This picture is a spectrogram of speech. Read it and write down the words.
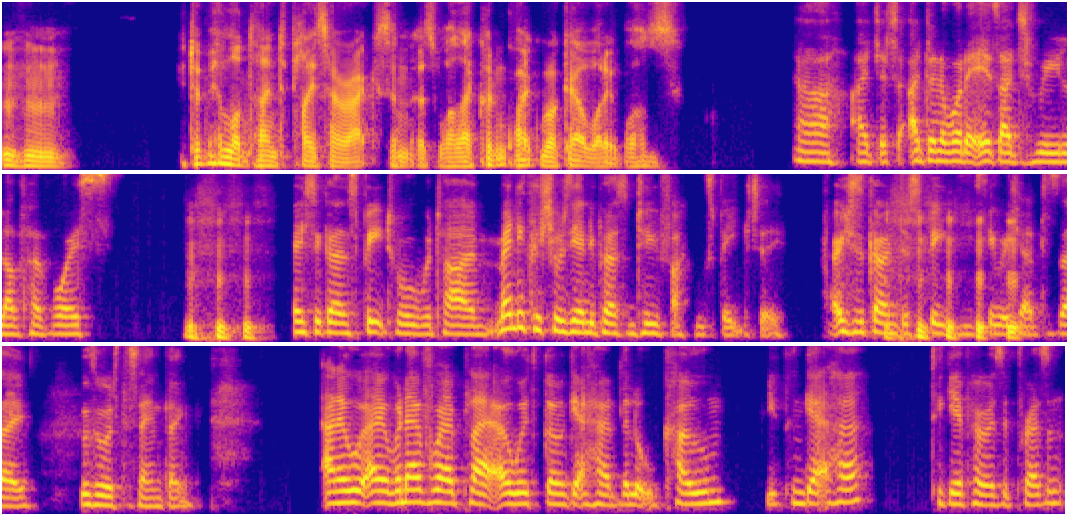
hmm It took me a long time to place her accent as well. I couldn't quite work out what it was. Uh, I just I don't know what it is. I just really love her voice. I used to go and speak to her all the time, mainly because she was the only person to fucking speak to. I used to go and just speak and see what she had to say. It was always the same thing. And I, I- whenever I play, I always go and get her the little comb you can get her to give her as a present.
